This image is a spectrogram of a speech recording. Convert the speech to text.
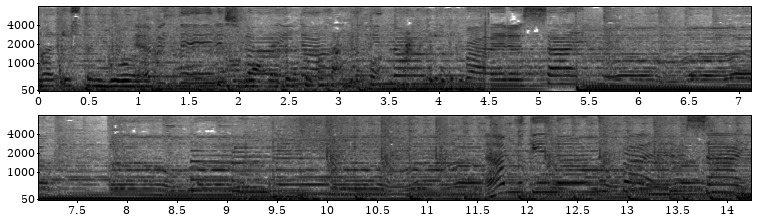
Alive. Mag-Istanbul. Everything is fine. Looking on the brighter side. I'm looking on the brighter side.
